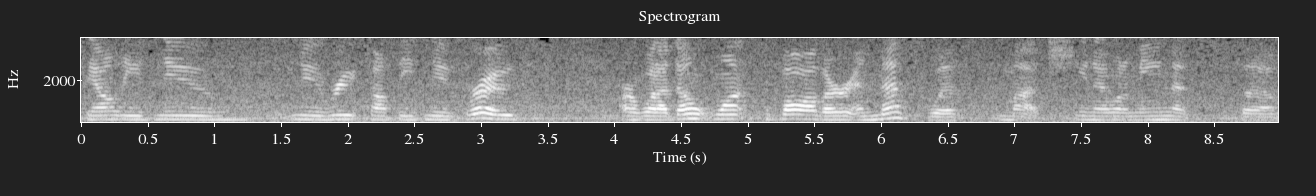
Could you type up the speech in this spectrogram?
See all these new new roots off these new growths are what I don't want to bother and mess with much. You know what I mean? That's um,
